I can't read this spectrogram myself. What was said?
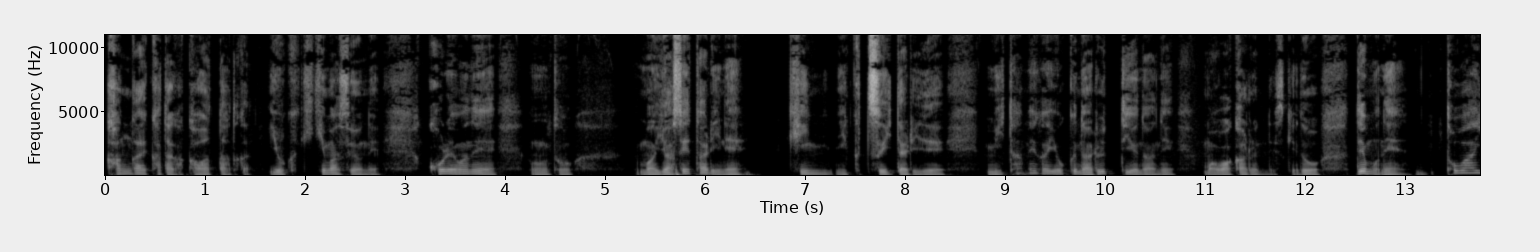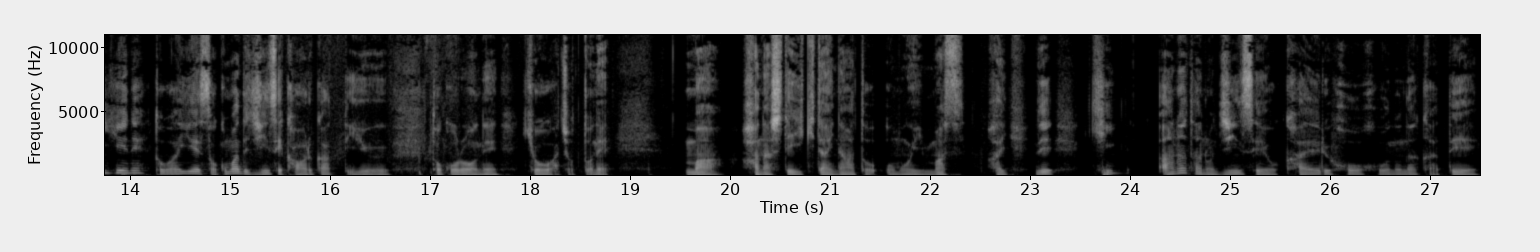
考え方が変わったとかよく聞きますよね。これはねうんとまあ痩せたりね筋肉ついたりで見た目が良くなるっていうのはねまあわかるんですけどでもねとはいえねとはいえそこまで人生変わるかっていうところをね今日はちょっとねまあ話していきたいなと思います。はい。であなたの人生を変える方法の中で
